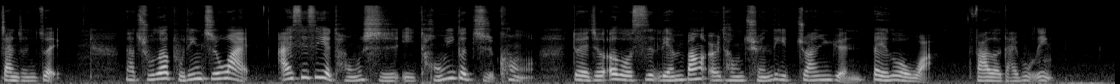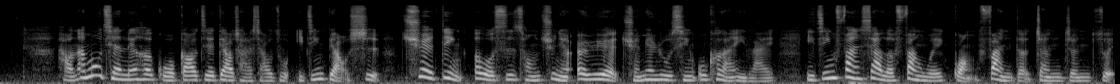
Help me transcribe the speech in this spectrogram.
战争罪。那除了普丁之外，ICC 也同时以同一个指控对这个俄罗斯联邦儿童权利专员贝洛瓦发了逮捕令。好，那目前联合国高阶调查小组已经表示，确定俄罗斯从去年二月全面入侵乌克兰以来，已经犯下了范围广泛的战争罪。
